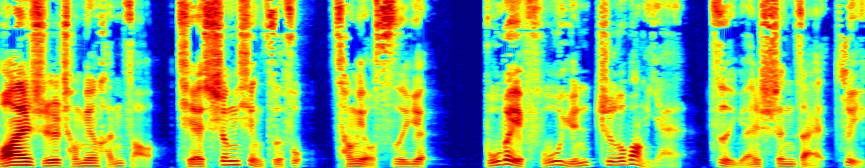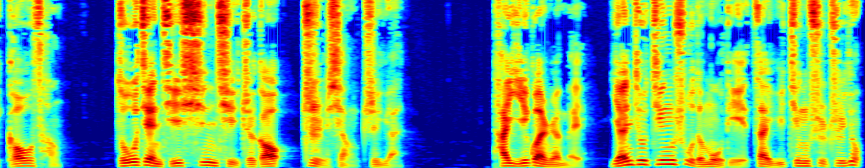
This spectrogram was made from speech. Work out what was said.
王安石成名很早，且生性自负，曾有诗曰：“不为浮云遮望眼，自缘身在最高层。”足见其心气之高，志向之远。他一贯认为，研究经术的目的在于经世致用，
